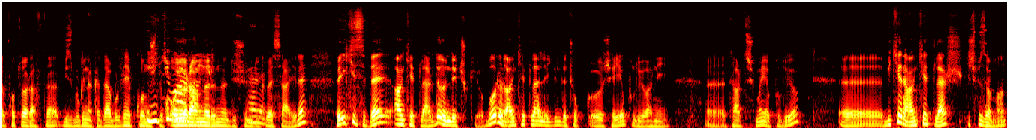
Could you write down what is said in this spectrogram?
e, fotoğrafta biz bugüne kadar burada hep konuştuk. Oy oranlarını düşündük Evet. vesaire. Ve ikisi de anketlerde önde çıkıyor. Bu arada anketlerle ilgili de çok şey yapılıyor hani e, tartışma yapılıyor. E, bir kere anketler hiçbir zaman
